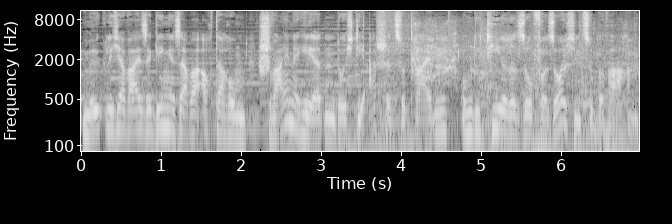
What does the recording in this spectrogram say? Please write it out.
Möglicherweise ging es aber auch darum, Schweineherden durch die Asche zu treiben, um die Tiere so vor Seuchen zu bewahren.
